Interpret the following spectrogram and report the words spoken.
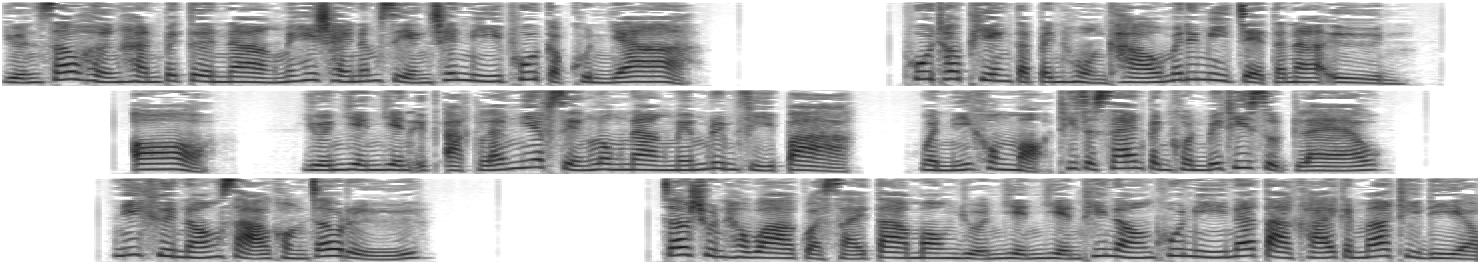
หยวนเศร้าเหิงหันไปเตือนนางไม่ให้ใช้น้ำเสียงเช่นนี้พูดกับคุณย่า พูดเท่าเพียงแต่เป็นห่วงเขาไม่ได้มีเจตนาอื่น อ้อ หยวนเย็นเย็นอึกอักและเงียบเสียงลงนางเม้มริมฝีปาก วันนี้คงเหมาะที่จะแซงเป็นคนเบ้ที่สุดแล้ว นี่คือน้องสาวของเจ้าหรือ เจ้าชุนฮวากว่าสายตามองหยวนเย็นเย็นที่น้องคู่นี้หน้าตาคล้ายกันมากทีเดียว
